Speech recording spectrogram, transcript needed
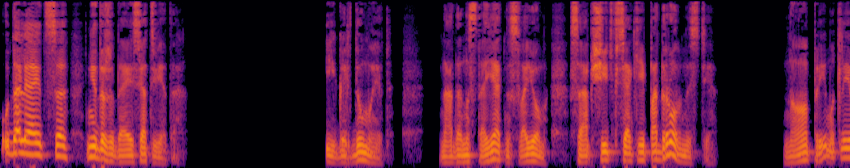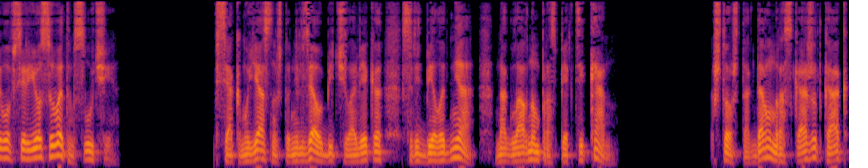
удаляется, не дожидаясь ответа. Игорь думает, надо настоять на своем, сообщить всякие подробности. Но примут ли его всерьез и в этом случае? Всякому ясно, что нельзя убить человека средь бела дня на главном проспекте Кан. Что ж, тогда он расскажет, как,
